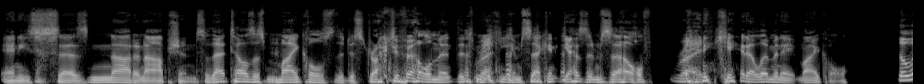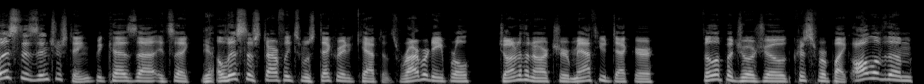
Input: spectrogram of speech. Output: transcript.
And he says, "Not an option." So that tells us Michael's the destructive element that's Right. making him second guess himself. right. He can't eliminate Michael. The list is interesting because uh, it's a, Yeah. a list of Starfleet's most decorated captains: Robert April, Jonathan Archer, Matthew Decker, Philippa Georgiou, Christopher Pike. All of them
